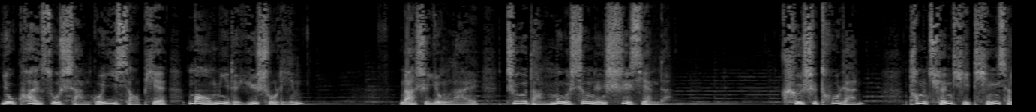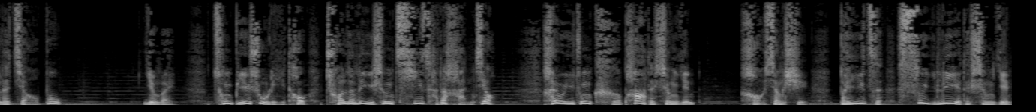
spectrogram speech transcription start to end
又快速闪过一小片茂密的榆树林，那是用来遮挡陌生人视线的。可是突然，他们全体停下了脚步，因为从别墅里头传来了一声凄惨的喊叫，还有一种可怕的声音，好像是杯子碎裂的声音。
